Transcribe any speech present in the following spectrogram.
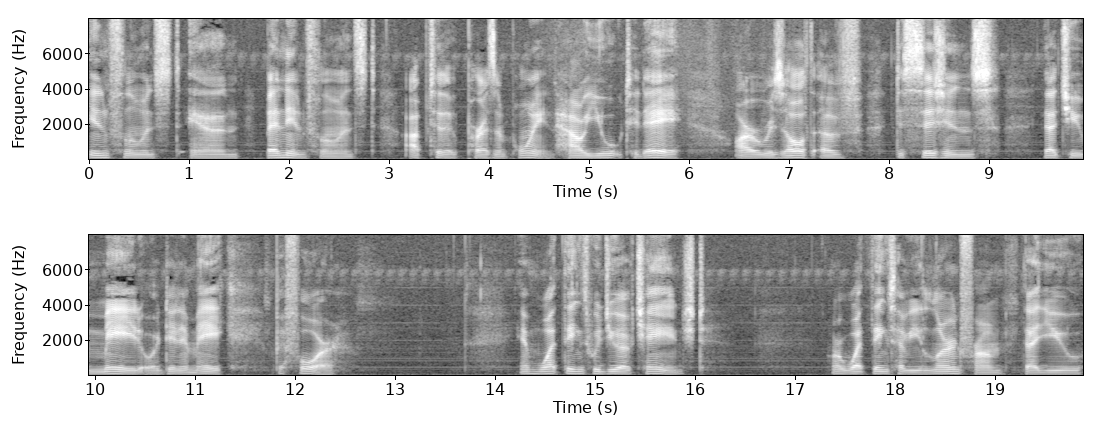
influenced and been influenced up to the present point. How you today are a result of decisions that you made or didn't make before. And what things would you have changed? Or what things have you learned from that you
